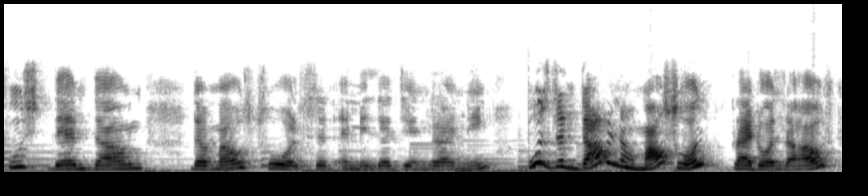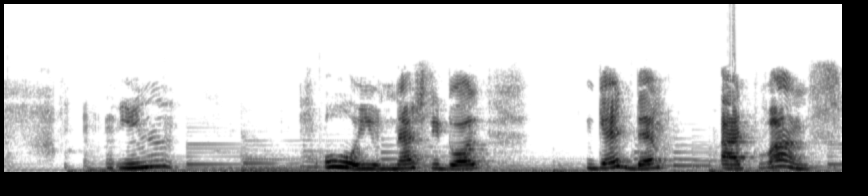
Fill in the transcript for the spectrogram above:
pushed them down the mouse hole, said Amelia Jane, grinding. Push them down in a mouse hole? cried all the house. In Oh, you nasty doll. Get them at once.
